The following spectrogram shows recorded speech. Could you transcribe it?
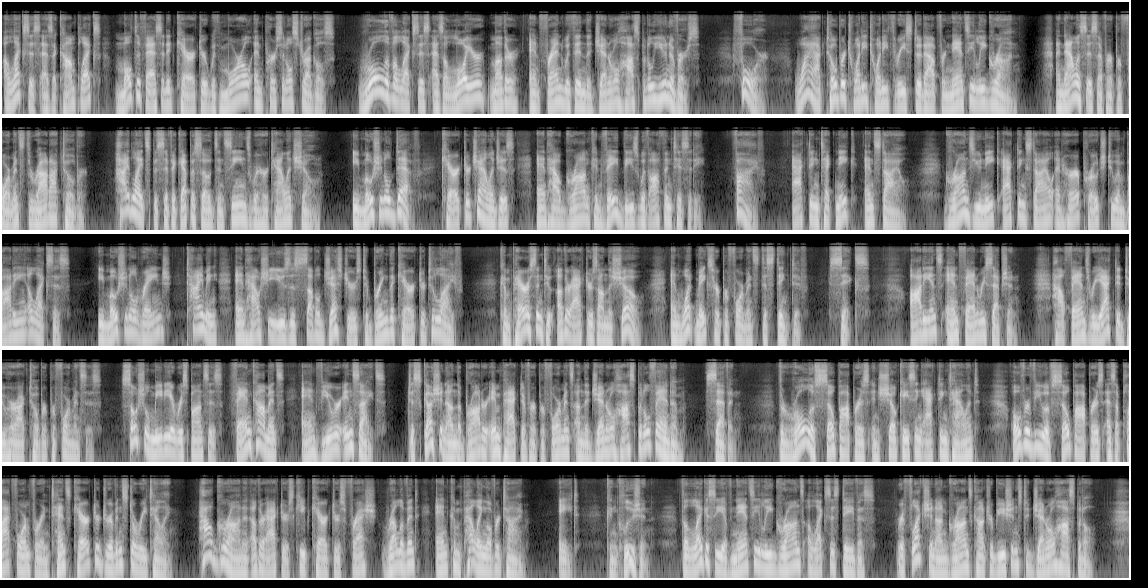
Alexis as a complex, multifaceted character with moral and personal struggles. Role of Alexis as a lawyer, mother, and friend within the General Hospital universe. 4. Why October 2023 stood out for Nancy Lee Grahn analysis of her performance throughout October, highlight specific episodes and scenes where her talent shone, emotional depth, character challenges, and how Grahn conveyed these with authenticity. 5. Acting technique and style. Grahn's unique acting style and her approach to embodying Alexis, emotional range, timing, and how she uses subtle gestures to bring the character to life. Comparison to other actors on the show, and what makes her performance distinctive. 6. Audience and fan reception. How fans reacted to her October performances. Social media responses, fan comments, and viewer insights. Discussion on the broader impact of her performance on the general hospital fandom. 7. The role of soap operas in showcasing acting talent. Overview of soap operas as a platform for intense character driven storytelling. How Grahn and other actors keep characters fresh, relevant, and compelling over time. 8. Conclusion The legacy of Nancy Lee Grahn's Alexis Davis. reflection on Grahn's contributions to General Hospital,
